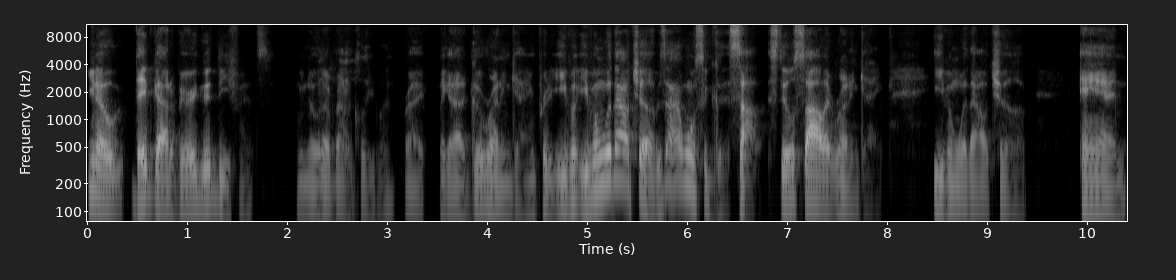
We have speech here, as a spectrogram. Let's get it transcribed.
you know, they've got a very good defense. We know that about mm-hmm. Cleveland, right? They got a good running game, pretty even even without Chubb. It's, won't say good, solid, still solid running game, even without Chubb. And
